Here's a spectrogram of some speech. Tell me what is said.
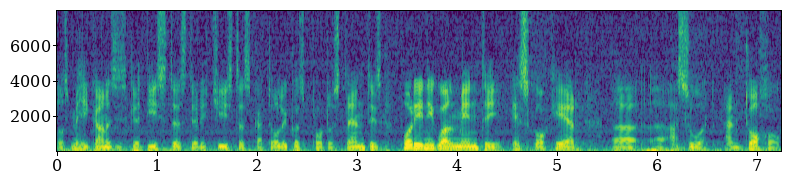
Los mexicanos izquierdistas, derechistas, católicos, protestantes podían igualmente escoger uh, a su antojo.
